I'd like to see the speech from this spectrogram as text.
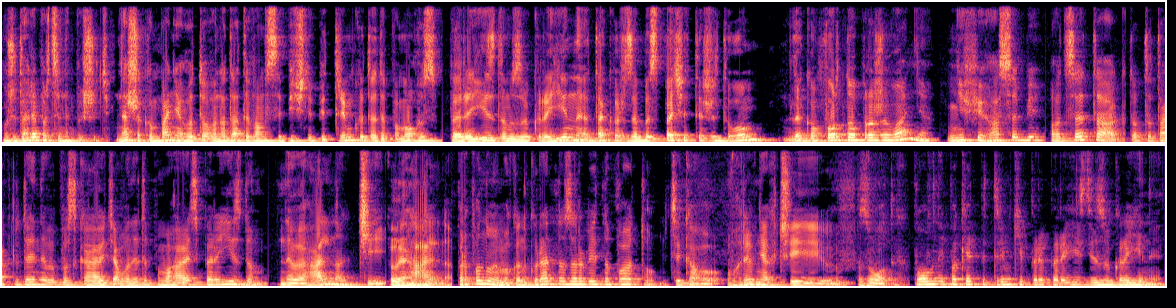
Може далі про це не пишуть. Наша компанія готова надати вам всебічну підтримку та допомогу з переїздом з України, а також забезпечити житлом для комфортного проживання. Ніфіга собі, оце так. Тобто так людей не випускають, а вони допомагають з переїздом. Нелегально чи легально? Пропонуємо конкурентну заробітну плату. Цікаво, в гривнях чи в злотих. Повний пакет підтримки при переїзді з України.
